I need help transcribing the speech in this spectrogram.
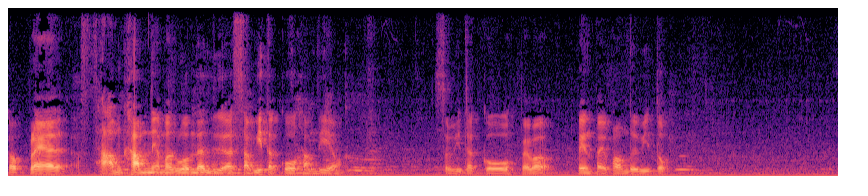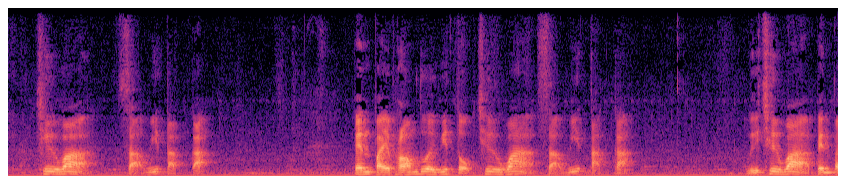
ก็แปลสามคำเนี่ยมารวมแล้วเหลือสวิตโกคำเดียว สวิตโกแปลว่าเป็นไปพร้อมด้วยวิตก ชื่อว่าสวิตกะ เป็นไปพร้อมด้วยวิตก ชื่อว่าสวิตกะ หรือชื่อว่าเป็นไป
